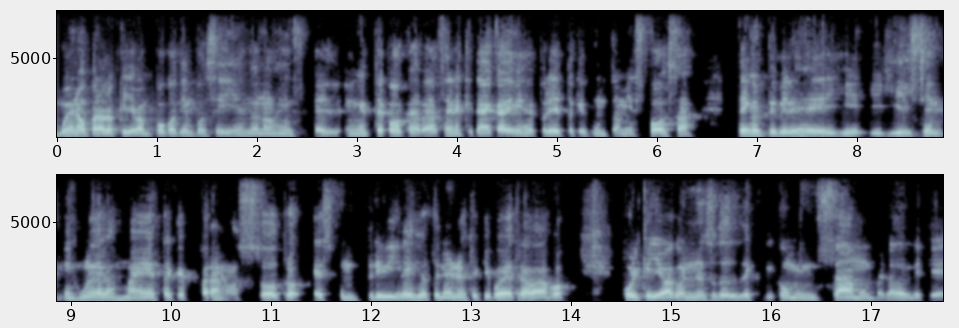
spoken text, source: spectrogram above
Bueno, para los que llevan poco tiempo siguiéndonos en, el, en este podcast, ¿verdad? Que Ten Academy es el proyecto que junto a mi esposa tengo el privilegio de dirigir. Y Gilsen es una de las maestras que para nosotros es un privilegio tener nuestro equipo de trabajo, porque lleva con nosotros desde que comenzamos, ¿verdad? Desde que,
